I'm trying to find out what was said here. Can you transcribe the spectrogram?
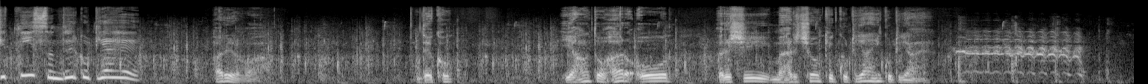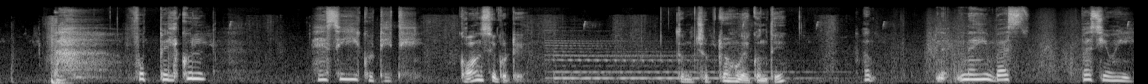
कितनी सुंदर कुटिया है। अरे वाह। देखो यहाँ तो हर ओर ऋषि महर्षियों की कुटियाँ ही कुटियाँ हैं। वो बिल्कुल ऐसी ही कुटी थी। कौन सी कुटी? तुम चुप क्यों हो गई कुंती? अब न, नहीं बस बस यूँ ही।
